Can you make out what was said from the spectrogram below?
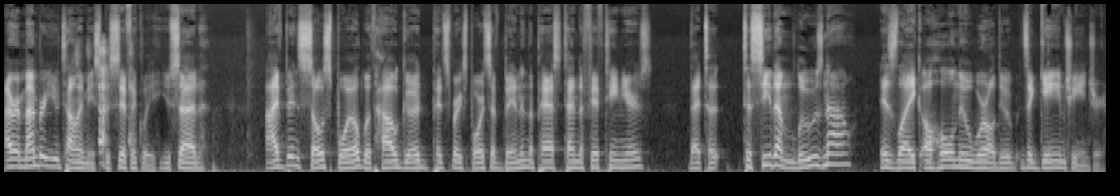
I remember you telling me specifically. You said, "I've been so spoiled with how good Pittsburgh sports have been in the past ten to fifteen years that to to see them lose now is like a whole new world, dude. It's a game changer."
